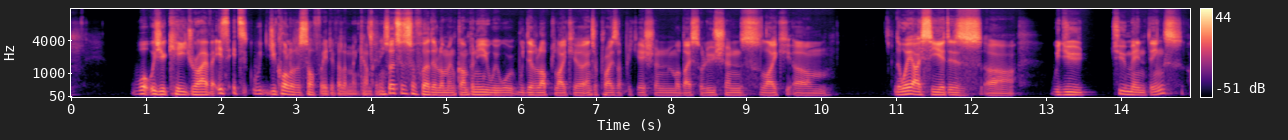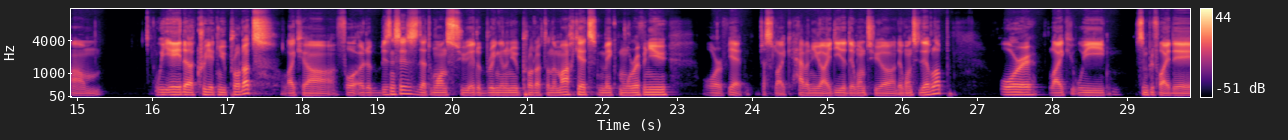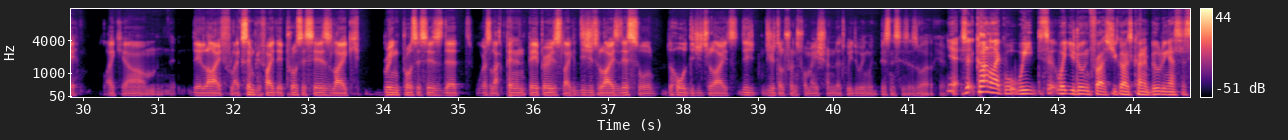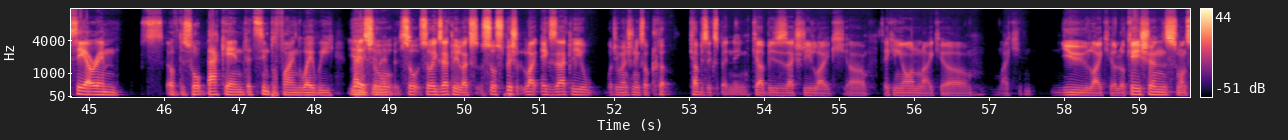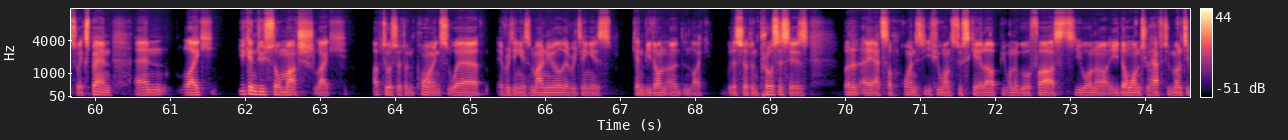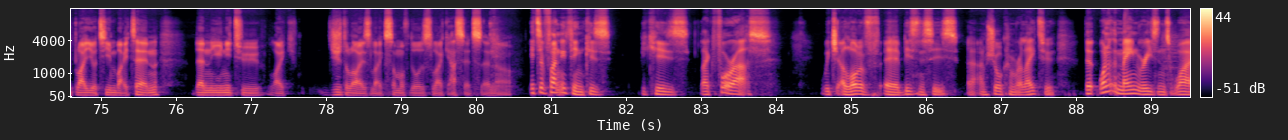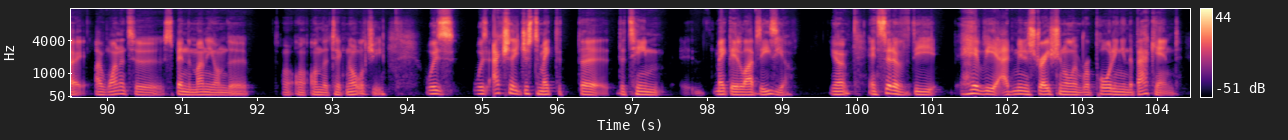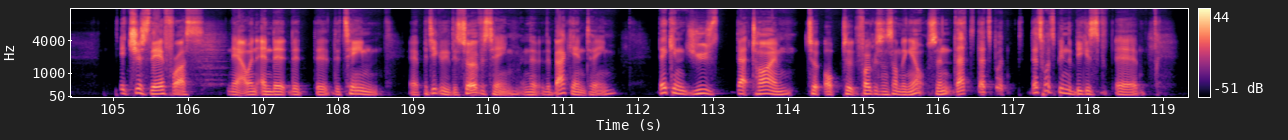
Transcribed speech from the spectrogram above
what was your key driver? It's it's you call it a software development company? So it's a software development company. We were, we developed like uh, enterprise application, mobile solutions. Like um, the way I see it is, uh, we do two main things. Um, we either create new products, like uh, for other businesses that wants to either bring in a new product on the market, make more revenue, or yeah, just like have a new idea that they want to uh, they want to develop, or like we simplify their like um, their life, like simplify their processes, like bring processes that was like pen and papers, like digitalize this or the whole digitalized dig- digital transformation that we're doing with businesses as well. Yeah, yeah so kind of like what we, so what you're doing for us. You guys kind of building us a CRM of the sort back end that's simplifying the way we yeah. So so so exactly like so special like exactly what you're mentioning. So Cub is expanding. Cub is actually like uh, taking on like uh, like new like locations, wants to expand, and like you can do so much like up to a certain point where everything is manual, everything is can be done uh, like with a certain processes. But at, at some points, if you want to scale up, you want to go fast, you wanna you don't want to have to multiply your team by ten, then you need to like digitalize like some of those like assets and. Uh, it's a funny thing because because like for us, which a lot of uh, businesses uh, I'm sure can relate to, that one of the main reasons why I wanted to spend the money on the on, on the technology was was actually just to make the, the the team make their lives easier. You know, instead of the heavy administrational and reporting in the back end, it's just there for us now. And and the the the, the team, uh, particularly the service team and the, the back end team, they can use that time to uh, to focus on something else. And that's that's what that's what's been the biggest uh,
